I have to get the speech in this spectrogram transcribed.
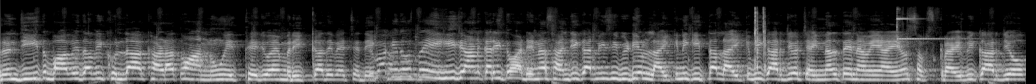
ਰਣਜੀਤ ਬਾਵੇ ਦਾ ਵੀ ਖੁੱਲਾ ਅਖਾੜਾ ਤੁਹਾਨੂੰ ਇੱਥੇ ਜੋ ਹੈ ਅਮਰੀਕਾ ਦੇ ਵਿੱਚ ਦੇਖਣ ਬਾਕੀ ਦੋਸਤੋ ਇਹੀ ਜਾਣਕਾਰੀ ਤੁਹਾਡੇ ਨਾਲ ਸਾਂਝੀ ਕਰਨੀ ਸੀ ਵੀਡੀਓ ਲਾਈਕ ਨਹੀਂ ਕੀਤਾ ਲਾਈਕ ਵੀ ਕਰ ਜਿਓ ਚੈਨਲ ਤੇ ਨਵੇਂ ਆਏ ਹੋ ਸਬਸਕ੍ਰਾਈਬ ਵੀ ਕਰ ਜਿਓ।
